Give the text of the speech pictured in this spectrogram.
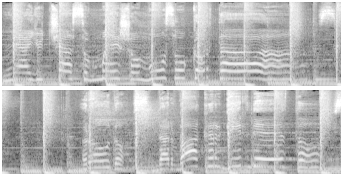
nejučia sumaišo mūsų kortą maldos dar vakar girdėtos.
